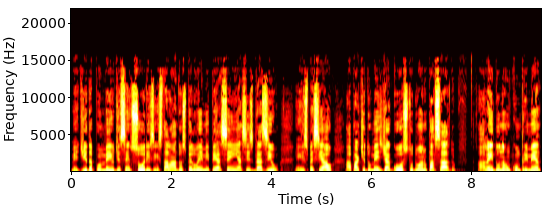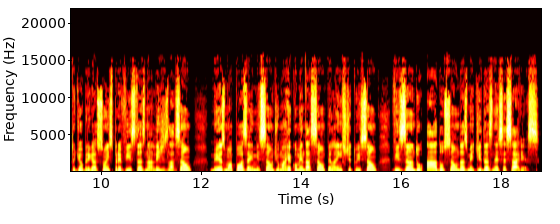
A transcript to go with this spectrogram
medida por meio de sensores instalados pelo MPAC em Assis Brasil, em especial a partir do mês de agosto do ano passado. Além do não cumprimento de obrigações previstas na legislação, mesmo após a emissão de uma recomendação pela instituição visando a adoção das medidas necessárias.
